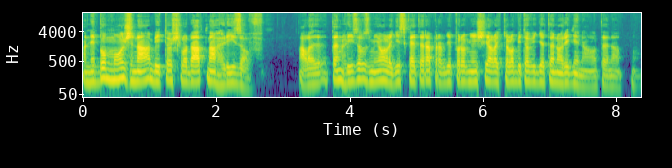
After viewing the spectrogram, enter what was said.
A nebo možná by to šlo dát na Hlízov. Ale ten Hlízov z mého hlediska je teda pravděpodobnější, ale chtělo by to vidět ten originál. Teda. No.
